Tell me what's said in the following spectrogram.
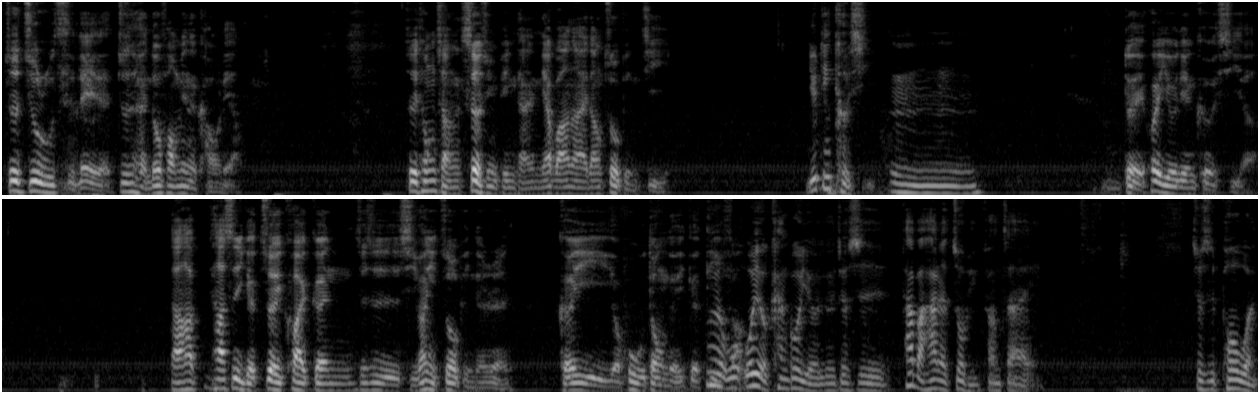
就诸如此类的，就是很多方面的考量。所以通常社群平台你要把它拿来当作品集，有点可惜。嗯，对，会有点可惜啊。那他他是一个最快跟就是喜欢你作品的人可以有互动的一个地因为我方。我有看过有一个，就是他把他的作品放在就是 po 文，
